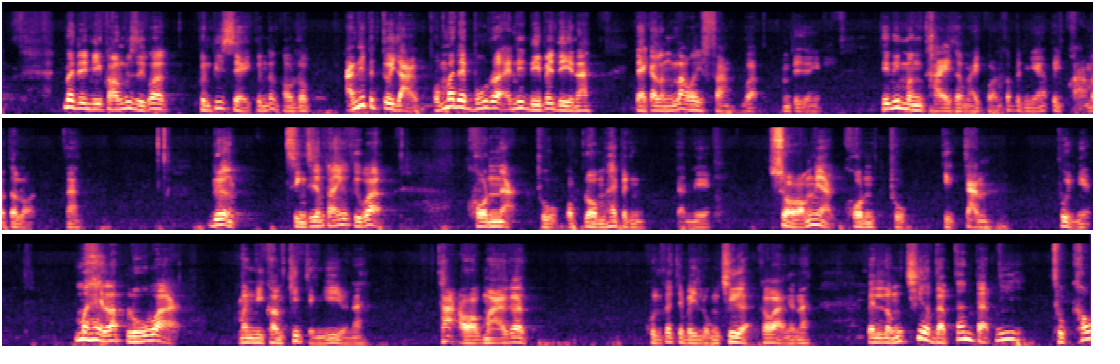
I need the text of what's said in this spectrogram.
ไม่ได้มีความรู้สึกว่าคุณพิเศษคุณต้องเคารพอันนี้เป็นตัวอย่าง ผมไม่ได้พูดว่าอันนี้ดีไม่ดีนะแต่กำลังเล่าให้ฟังว่ามันเป็นอย่างนี้ ทีนี้เมืองไทยสมัยก่อนก็เป็นอย่างนี้เป็นขวางมาตลอดนะ เรื่องสิ่งที่สำคัญก็คือว่าคนน่ะ ถูกอบรมให้เป็นแบบนี้สองเนี่ย คนถูกกีดกันพูดอย่างนี้ไม่ให้รับรู้ว่ามันมีความคิดอย่างนี้อยู่นะ ถ้าออกมาก็ คุณก็จะไปหลงเชื่อเขาว่ากันนะเป็นหลงเชื่อแบบนั้นแบบนี้ ถูกเขา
